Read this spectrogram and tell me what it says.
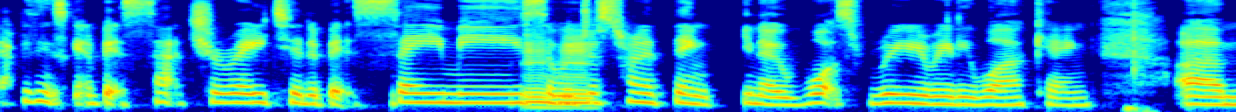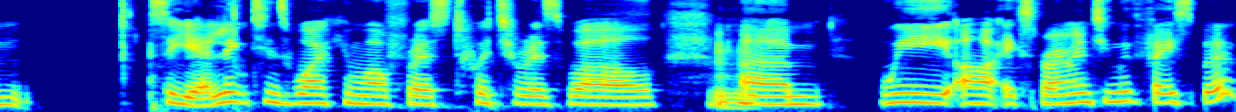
everything's getting a bit saturated, a bit samey. Mm-hmm. So we're mm-hmm. just trying to think, you know, what's really, really working. Um, so yeah, LinkedIn's working well for us, Twitter as well. Mm-hmm. Um, we are experimenting with Facebook,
